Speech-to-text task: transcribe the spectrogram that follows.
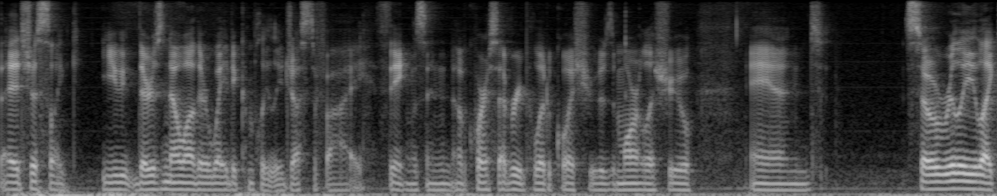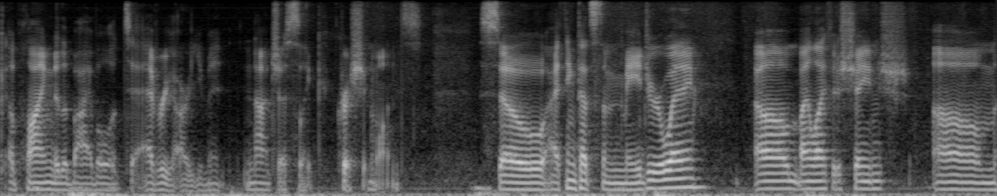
it's just like you there's no other way to completely justify things and of course every political issue is a moral issue. And so really like applying to the bible to every argument not just like christian ones. So i think that's the major way um, my life has changed. Um,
